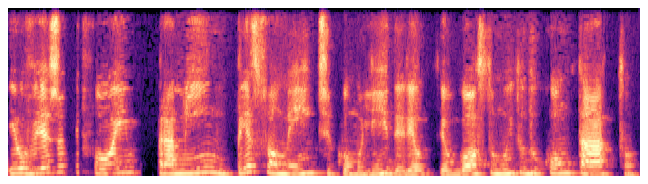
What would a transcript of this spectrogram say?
Eu vejo que foi, para mim, pessoalmente, como líder, eu, eu gosto muito do contato.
